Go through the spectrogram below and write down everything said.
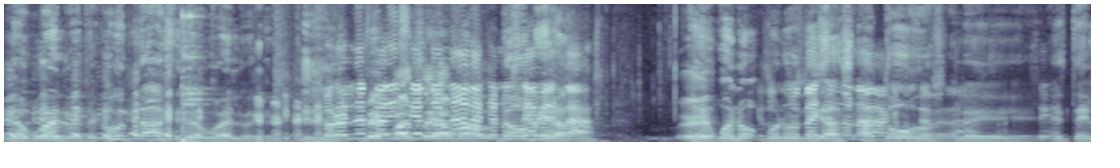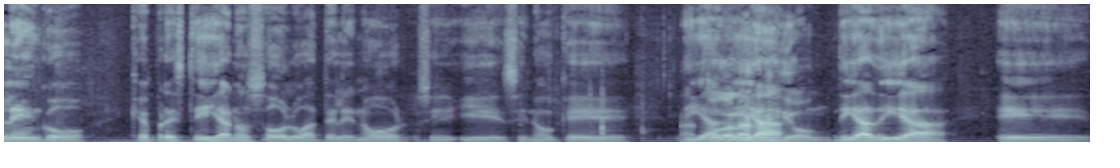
Devuélvete, con un taxi, devuélvete. Pero él no está diciendo nada que no, sea verdad. Eh, eh, bueno, buenos días a todos. este elenco que prestigia no solo a Telenor, sino que día a, día, día a día eh,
